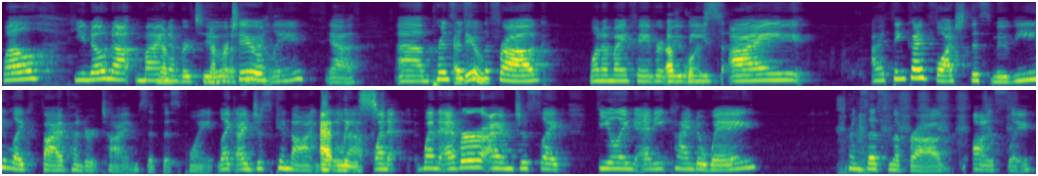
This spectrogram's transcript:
Well, you know not my Num- number two, number two. apparently. Yeah. Um Princess and the Frog, one of my favorite Of movies. course. I I think I've watched this movie like 500 times at this point. Like I just cannot get At enough. least. When whenever I'm just like feeling any kind of way, Princess and the Frog, honestly.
